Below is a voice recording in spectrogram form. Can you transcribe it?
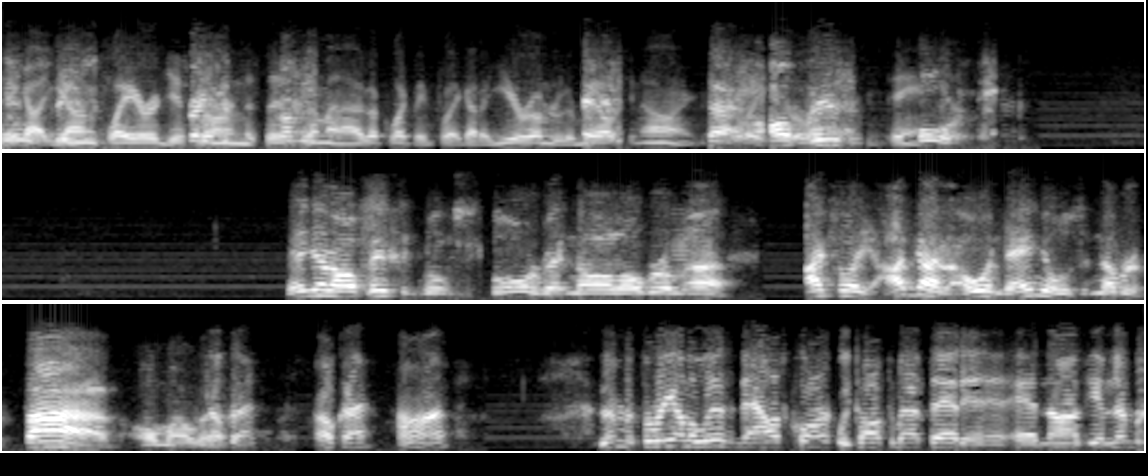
Daniels. got young player just Frank- learning the I mean- system, and I look like they play got a year under their belt, you know. and Got really really offensive good team. score. They got offensive score written all over them. Uh, Actually, I've got Owen Daniels number five on my list. Okay. Okay. All right. Number three on the list, Dallas Clark. We talked about that in, ad nauseum. Number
